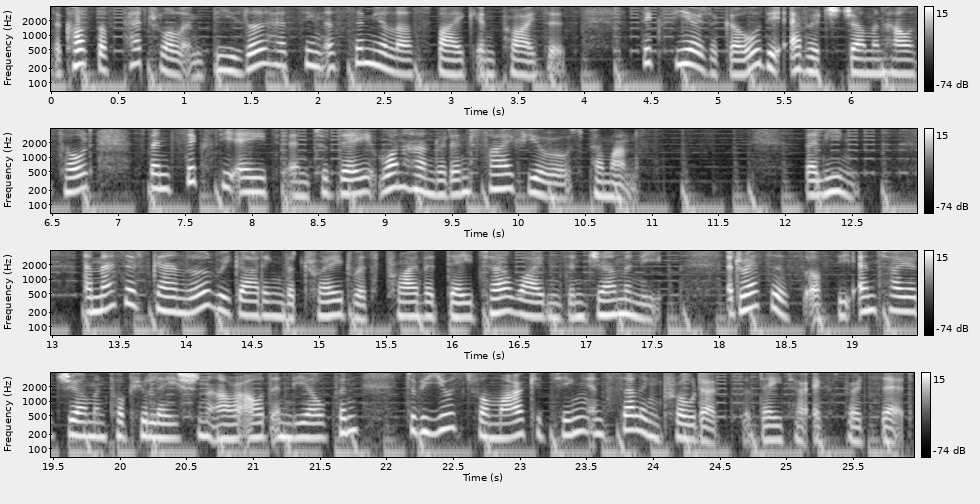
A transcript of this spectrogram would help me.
The cost of petrol and diesel has seen a similar spike in prices. Six years ago, the average German household spent 68 and today 105 euros per month. Berlin. A massive scandal regarding the trade with private data widens in Germany. Addresses of the entire German population are out in the open to be used for marketing and selling products, a data expert said.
